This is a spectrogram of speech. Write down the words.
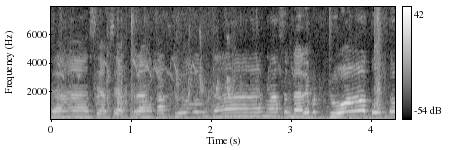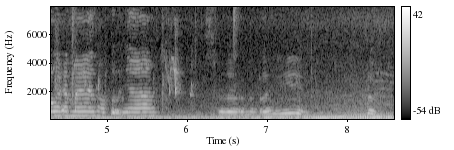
Dah siap-siap berangkat dulu dah. Mas sendalnya pedot, untung enak satunya. Bismillahirrahmanirrahim. Tuh.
